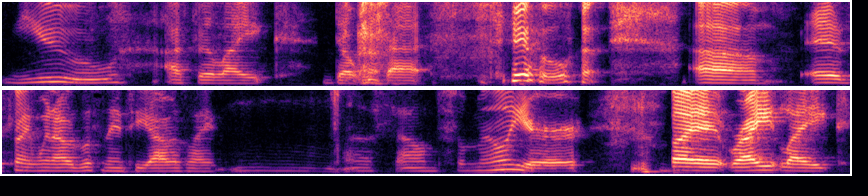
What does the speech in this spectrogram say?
you, I feel like, dealt with that too. um, it's funny when I was listening to you, I was like, mm, that sounds familiar. but right, like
